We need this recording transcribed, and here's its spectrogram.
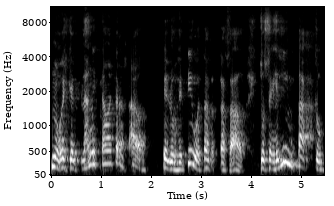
No, es que el plan estaba trazado, el objetivo estaba trazado. Entonces el impacto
